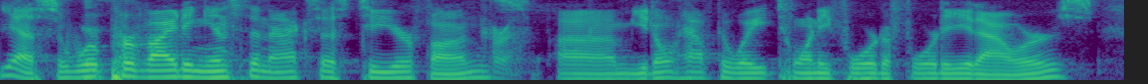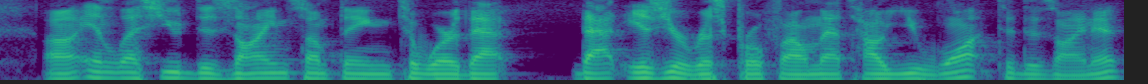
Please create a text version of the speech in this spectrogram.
Yeah, so we're providing instant access to your funds. Um, you don't have to wait 24 to 48 hours uh, unless you design something to where that that is your risk profile and that's how you want to design it.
